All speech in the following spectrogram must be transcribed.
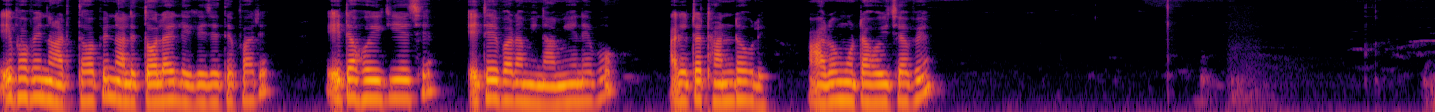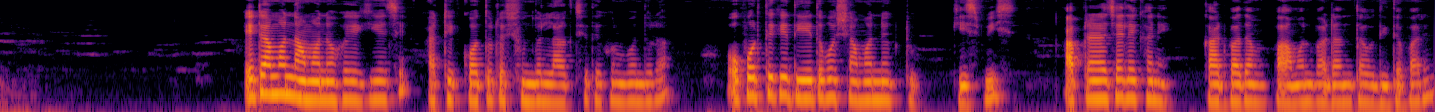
এভাবে নাড়তে হবে, নালে তলায় লেগে যেতে পারে। এটা হয়ে গিয়েছে, এটা এবার আমি নামিয়ে নেব। আর এটা ঠান্ডা হলে আরও মোটা হয়ে যাবে। এটা আমার নামানো হয়ে গিয়েছে, আর ঠিক কতটা সুন্দর লাগছে দেখুন বন্ধুরা। ওপর থেকে দিয়ে দেবো সামান্য একটু কিশমিশ। আপনারা চাইলে এখানে কাঠবাদাম বা আমন বাদামটাও দিতে পারেন।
